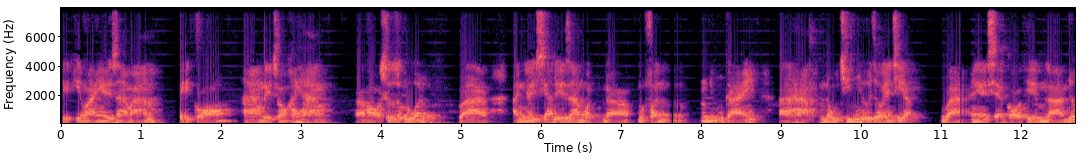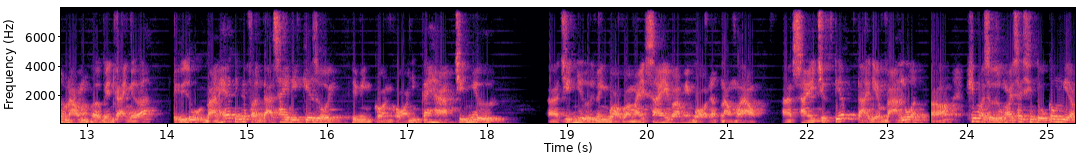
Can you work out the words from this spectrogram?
Để khi mà anh ấy ra bán ấy có hàng để cho khách hàng à, họ sử dụng luôn. Và anh ấy sẽ để ra một à, một phần những cái à, hạt nấu chín nhừ rồi anh chị ạ và anh ấy sẽ có thêm là nước nóng ở bên cạnh nữa. Ví dụ bán hết những cái phần đã xay đi kia rồi thì mình còn có những cái hạt chín nhừ. À, chín nhừ mình bỏ vào máy xay và mình bỏ nước nóng vào à, xay trực tiếp tại điểm bán luôn. Đó khi mà sử dụng máy xay sinh tố công nghiệp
